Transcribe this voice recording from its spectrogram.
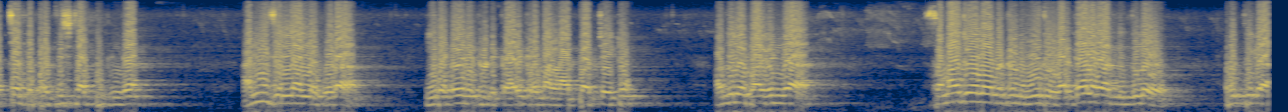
అత్యంత ప్రతిష్టాత్మకంగా అన్ని జిల్లాల్లో కూడా ఈ రకమైనటువంటి కార్యక్రమాలను ఏర్పాటు చేయటం. అందులో భాగంగా సమాజంలో ఉన్నటువంటి వివిధ వర్గాల వారిని ఇందులో పూర్తిగా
